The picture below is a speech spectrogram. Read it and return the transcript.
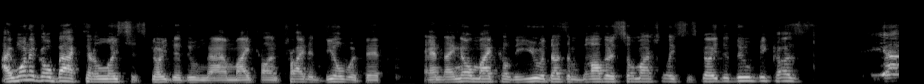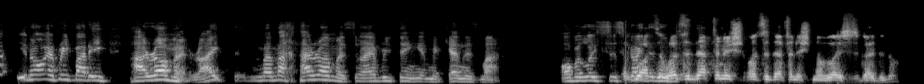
I want to go back to the Loisis to do now, Michael, and try to deal with it. And I know, Michael, the you it doesn't bother so much Loisis to do because, yeah, you know, everybody harama, right? Mamach harama, so everything in McKenna is mach. Oh, what's, what's the definition? What's the definition of Loisis to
